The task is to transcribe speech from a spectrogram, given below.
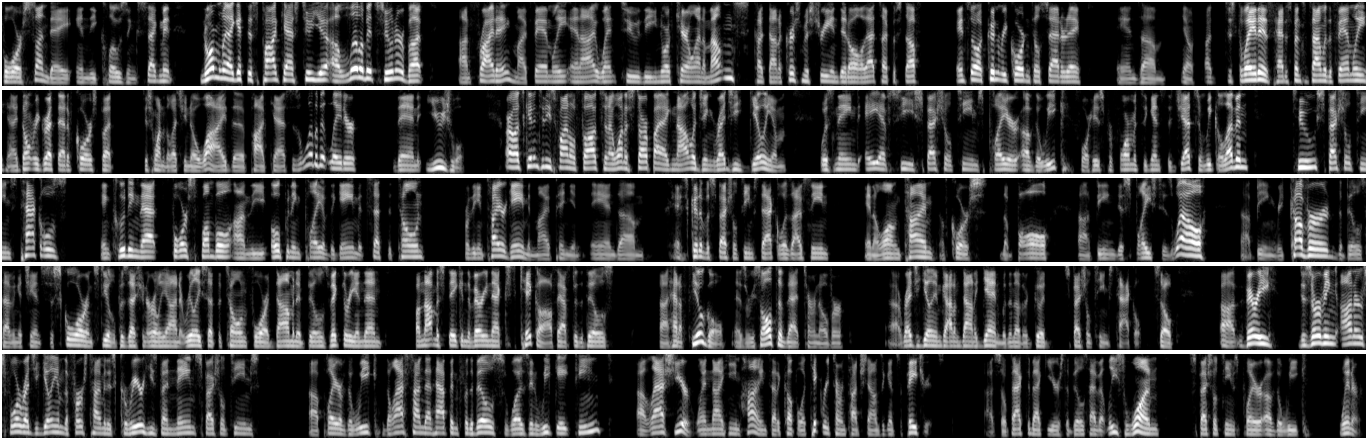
for Sunday in the closing segment. Normally, I get this podcast to you a little bit sooner, but on Friday, my family and I went to the North Carolina mountains, cut down a Christmas tree, and did all of that type of stuff. And so I couldn't record until Saturday. And, um, you know, uh, just the way it is, had to spend some time with the family. And I don't regret that, of course, but just wanted to let you know why the podcast is a little bit later than usual. All right, let's get into these final thoughts. And I want to start by acknowledging Reggie Gilliam was named AFC Special Teams Player of the Week for his performance against the Jets in Week 11. Two special teams tackles, including that forced fumble on the opening play of the game. It set the tone for the entire game, in my opinion. And um, as good of a special teams tackle as I've seen in a long time. Of course, the ball uh, being displaced as well uh, being recovered, the Bills having a chance to score and steal a possession early on. It really set the tone for a dominant Bills victory. And then, if I'm not mistaken, the very next kickoff after the Bills uh, had a field goal as a result of that turnover, uh, Reggie Gilliam got him down again with another good special teams tackle. So, uh, very deserving honors for Reggie Gilliam. The first time in his career he's been named special teams uh, player of the week. The last time that happened for the Bills was in week 18 uh, last year when Nyheim Hines had a couple of kick return touchdowns against the Patriots. Uh, so back to back years, the Bills have at least one special teams player of the week winner.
